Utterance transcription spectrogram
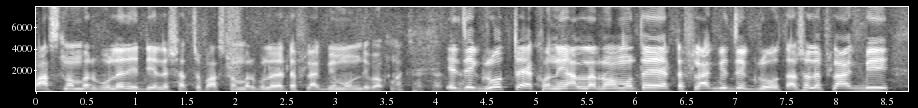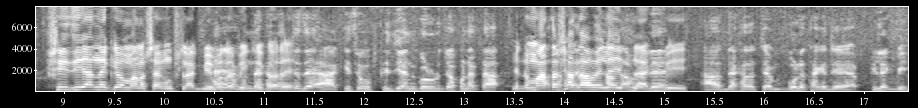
পাঁচ নম্বর বুলের এডিএল এর সাতশো পাঁচ নম্বর বুলের একটা ফ্ল্যাগবি মুন্ডি বকনা। আচ্ছা আচ্ছা এর যে গ্রোথটা এখনই আল্লাহর রহমতে একটা ফ্ল্যাগবির যে গ্রোথ আসলে ফ্ল্যাগবি মানুষ এখন ফ্ল্যাগবি হ্যাঁ, বলে বিক্রি করে। কিছু ফিজিয়ান গরুর যখন একটা একটু মাথা সাদা হইলে। আহ, দেখা যাচ্ছে বলে থাকে যে ফিলেকবি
